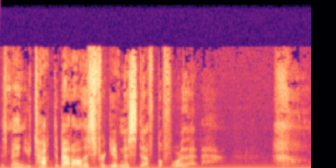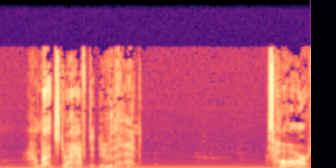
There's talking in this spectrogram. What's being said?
is, man, you talked about all this forgiveness stuff before that. How much do I have to do that? It's hard.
